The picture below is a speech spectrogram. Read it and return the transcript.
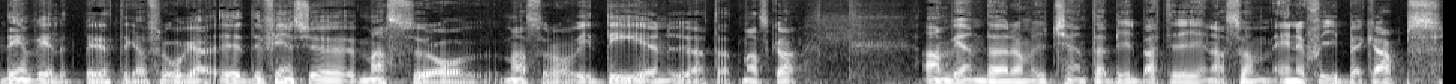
det är en väldigt berättigad fråga. Eh, det finns ju massor av, massor av idéer nu att, att man ska använda de uttjänta bilbatterierna som energibackups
